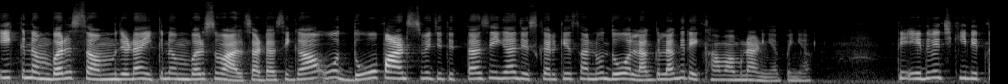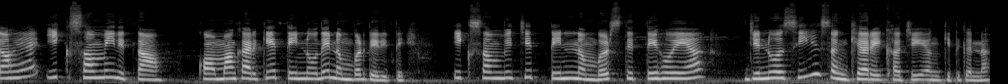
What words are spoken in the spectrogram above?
ਇੱਕ ਨੰਬਰ ਸਮ ਜਿਹੜਾ ਇੱਕ ਨੰਬਰ ਸਵਾਲ ਸਾਡਾ ਸੀਗਾ, ਉਹ ਦੋ ਪਾਰਟਸ ਵਿੱਚ ਦਿੱਤਾ ਸੀਗਾ, ਜਿਸ ਕਰਕੇ ਸਾਨੂੰ ਦੋ ਅਲੱਗ-ਅਲੱਗ ਰੇਖਾਵਾਂ ਬਣਾਉਣੀਆਂ ਪਈਆਂ। ਤੇ ਇਹਦੇ ਵਿੱਚ ਕੀ ਦਿੱਤਾ ਹੋਇਆ? ਇੱਕ ਸਮ ਹੀ ਦਿੱਤਾ ਕੌਮਾ ਕਰਕੇ ਤਿੰਨ ਉਹਦੇ ਨੰਬਰ ਦੇ ਦਿੱਤੇ। ਇੱਕ ਸਮ ਵਿੱਚ ਤਿੰਨ ਨੰਬਰਸ ਦਿੱਤੇ ਹੋਏ ਆ, ਜਿਹਨੂੰ ਅਸੀਂ ਸੰਖਿਆ ਰੇਖਾ 'ਚ ਅੰਕਿਤ ਕਰਨਾ।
